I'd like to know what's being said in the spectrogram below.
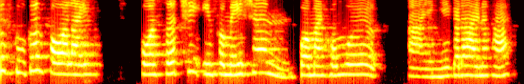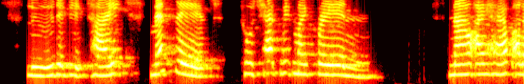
use Google for อะไร for searching information for my homework อ่าอย่างนี้ก็ได้นะคะ หรือเด็กๆใช้ message to chat with my friend now I have อะไร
